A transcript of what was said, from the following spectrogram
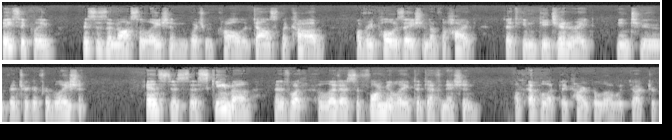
Basically, this is an oscillation, which we call the danse macabre of repolarization of the heart that can degenerate into ventricular fibrillation. Hence, this uh, schema is what led us to formulate the definition of epileptic heart below with Dr.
